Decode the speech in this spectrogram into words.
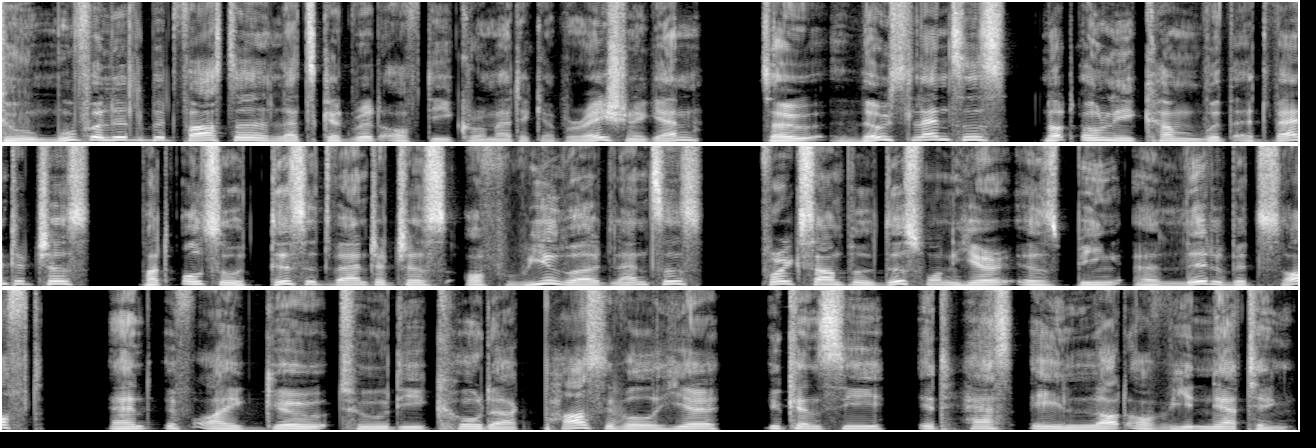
To move a little bit faster, let's get rid of the chromatic aberration again. So those lenses not only come with advantages, but also disadvantages of real-world lenses. For example, this one here is being a little bit soft. And if I go to the Kodak Petzval here, you can see it has a lot of vignetting.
